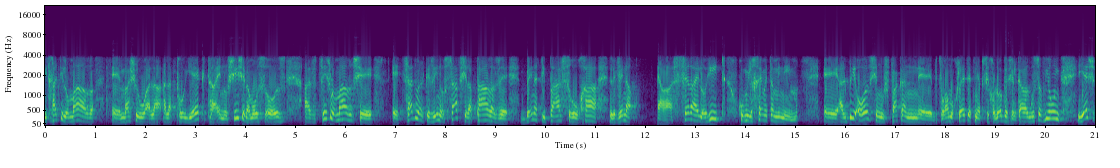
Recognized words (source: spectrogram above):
התחלתי לומר אה, משהו על הפרויקט האנושי של עמוס עוז, אז צריך לומר שצד מרכזי נוסף של הפער הזה בין הטיפה הסרוכה לבין הספירה האלוהית הוא מלחמת המינים. אה, על פי עוז שמושפע כאן אה, בצורה מוחלטת מהפסיכולוגיה של קארל גוסוף יונג, יש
